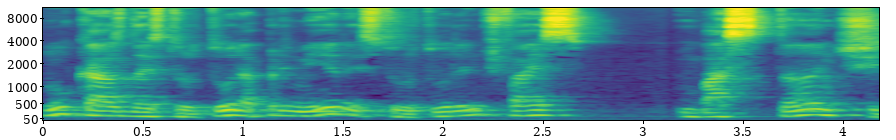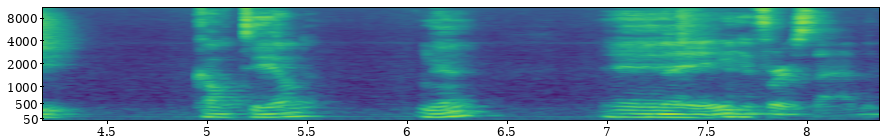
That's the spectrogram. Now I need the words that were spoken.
No caso da estrutura, a primeira estrutura a gente faz com bastante cautela, né? Daí, reforçado.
